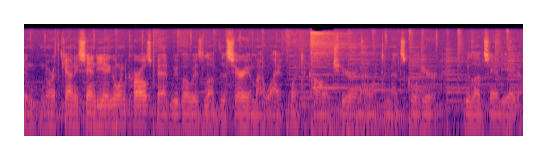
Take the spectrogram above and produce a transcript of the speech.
in, North County, San Diego, in Carlsbad. We've always loved this area. My wife went to college here and I went to med school here. We love San Diego.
